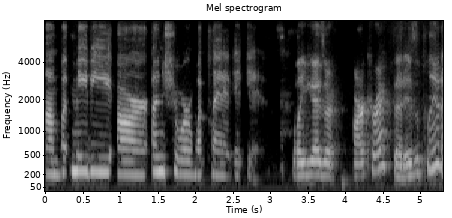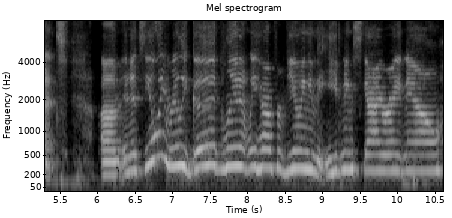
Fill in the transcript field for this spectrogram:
um, but maybe are unsure what planet it is. Well, you guys are, are correct. That is a planet. Um, and it's the only really good planet we have for viewing in the evening sky right now.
